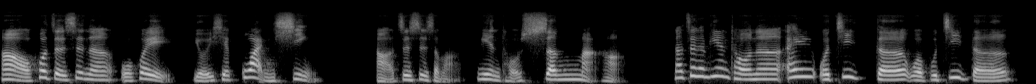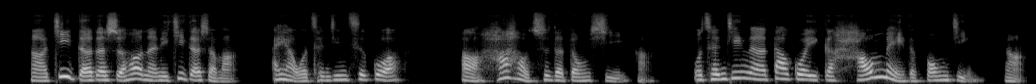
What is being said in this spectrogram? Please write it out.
啊，或者是呢，我会有一些惯性啊，这是什么念头生嘛？哈、那这个念头呢？哎，我记得，我不记得啊？记得的时候呢？你记得什么？哎呀，我曾经吃过啊，好好吃的东西哈、啊。我曾经呢到过一个好美的风景啊，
